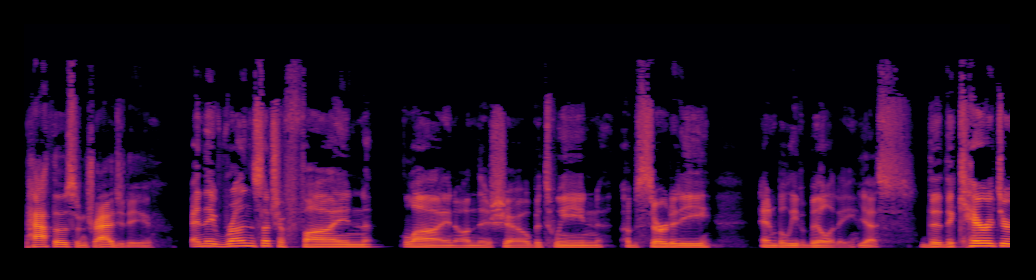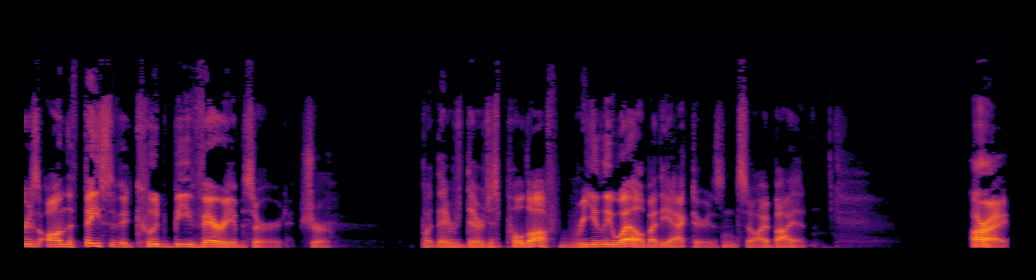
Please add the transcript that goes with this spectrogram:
pathos and tragedy. and they run such a fine line on this show between absurdity and believability. Yes, The the characters on the face of it could be very absurd, sure. But they're they're just pulled off really well by the actors, and so I buy it. All right.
